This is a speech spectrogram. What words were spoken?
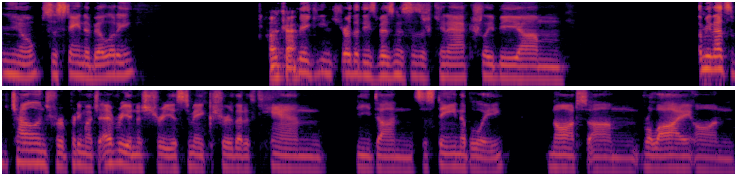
you know sustainability okay making sure that these businesses can actually be um i mean that's a challenge for pretty much every industry is to make sure that it can be done sustainably not um rely on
